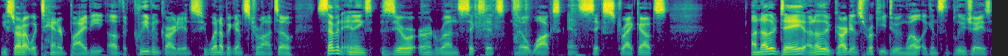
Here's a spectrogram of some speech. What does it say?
we start out with Tanner Bibee of the Cleveland Guardians, who went up against Toronto. Seven innings, zero earned runs, six hits, no walks, and six strikeouts. Another day, another Guardians rookie doing well against the Blue Jays.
